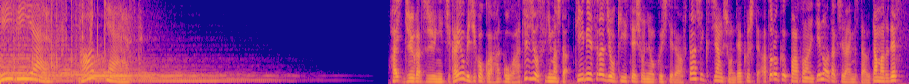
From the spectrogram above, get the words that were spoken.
TBS Podcast はい10月12日火曜日時刻は午後8時を過ぎました。TBS ラジオキーステーションにお送りしているアフターシックスジャンクション略してアトロクパーソナリティの私ライムスター歌丸です。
